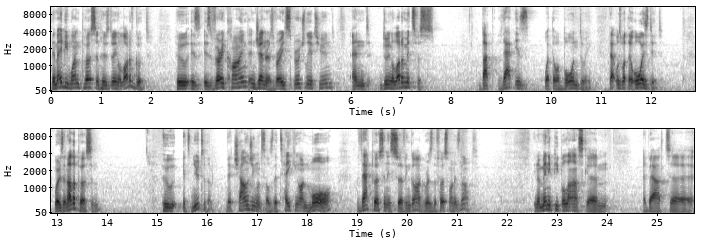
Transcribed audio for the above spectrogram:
There may be one person who's doing a lot of good, who is, is very kind and generous, very spiritually attuned, and doing a lot of mitzvahs. But that is what they were born doing. That was what they always did. Whereas another person who it's new to them, they're challenging themselves, they're taking on more, that person is serving God, whereas the first one is not. You know, many people ask um, about uh,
